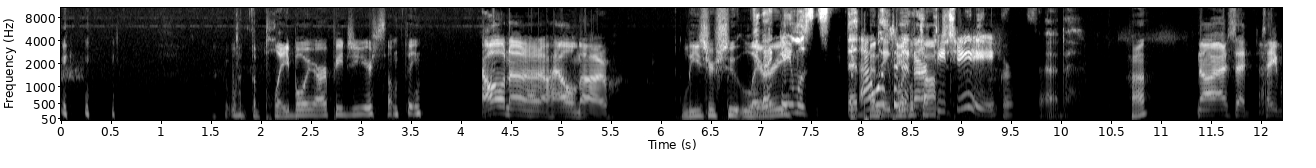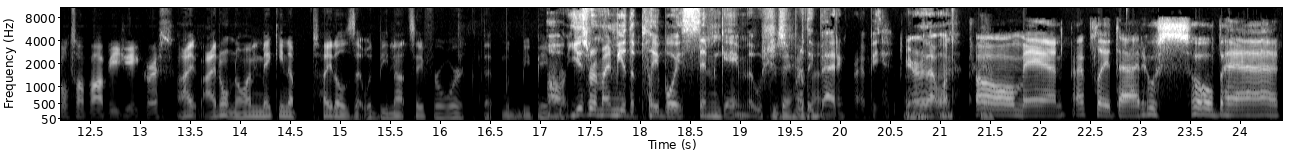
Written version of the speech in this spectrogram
what, the Playboy RPG or something? Oh no no no hell no! Leisure Suit that Larry? game was that, That wasn't an? RPG. Sad. Huh? No, I said tabletop RPG, Chris. I, I don't know. I'm making up titles that would be not safe for work that would be paper. Oh, you just remind me of the Playboy Sim game that was just really that? bad and crappy. You remember that one? Oh man, I played that. It was so bad.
